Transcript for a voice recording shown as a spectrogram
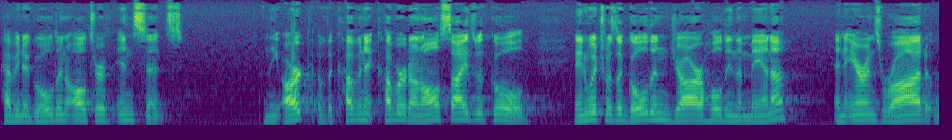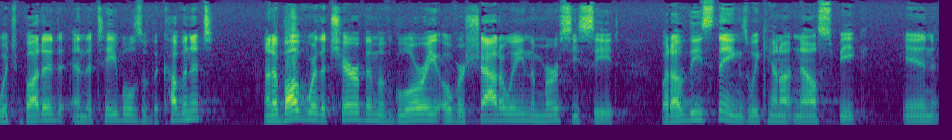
having a golden altar of incense and the ark of the covenant covered on all sides with gold, in which was a golden jar holding the manna, and Aaron's rod which budded, and the tables of the covenant. And above were the cherubim of glory overshadowing the mercy seat. But of these things we cannot now speak in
